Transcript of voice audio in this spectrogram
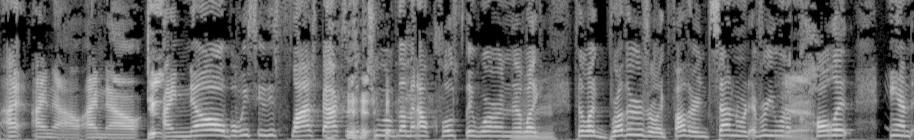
I I know, I know, Dude. I know. But we see these flashbacks of the two of them and how close they were, and they're like they're like brothers or like father and son, whatever you want to Mm-hmm. Yeah. call it. And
